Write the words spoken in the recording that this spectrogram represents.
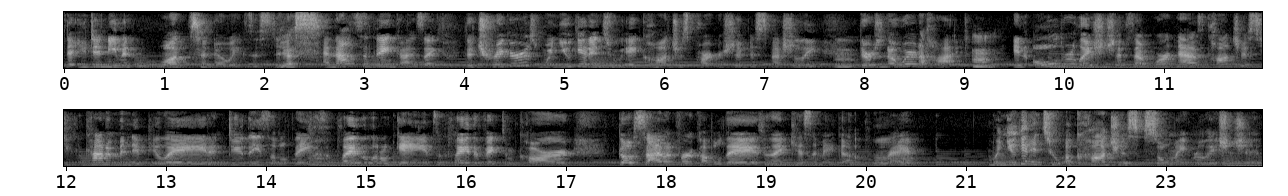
that you didn't even want to know existed. Yes. And that's the thing, guys. Like the triggers, when you get into a conscious partnership, especially, Mm. there's nowhere to hide. In old relationships that weren't as conscious, you could kind of manipulate and do these little things and play the little games and play the victim card, go silent for a couple days, and then kiss and make up, Uh-huh. right? When you get into a conscious soulmate relationship,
